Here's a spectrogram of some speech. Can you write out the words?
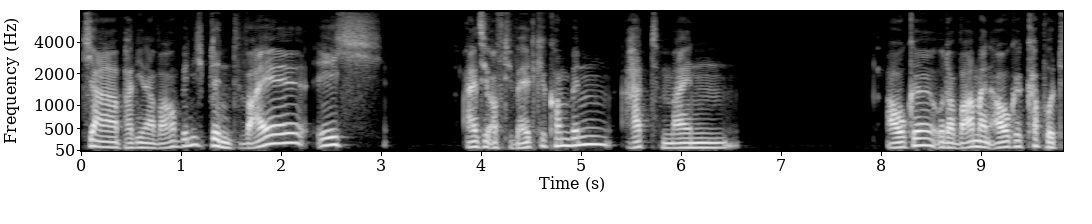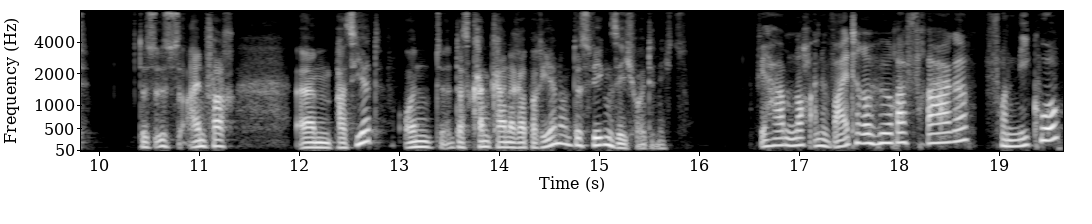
Tja, Padina, warum bin ich blind? Weil ich, als ich auf die Welt gekommen bin, hat mein Auge oder war mein Auge kaputt. Das ist einfach ähm, passiert und das kann keiner reparieren und deswegen sehe ich heute nichts. Wir haben noch eine weitere Hörerfrage von Nico.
